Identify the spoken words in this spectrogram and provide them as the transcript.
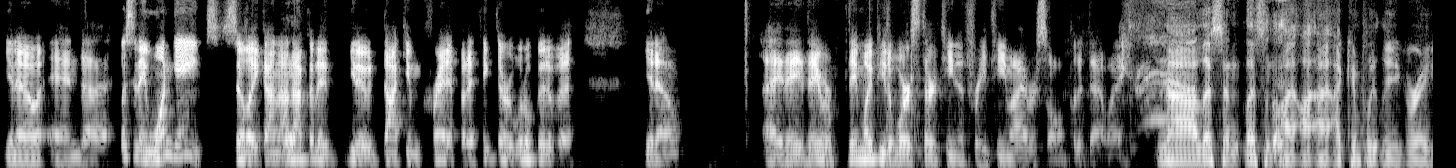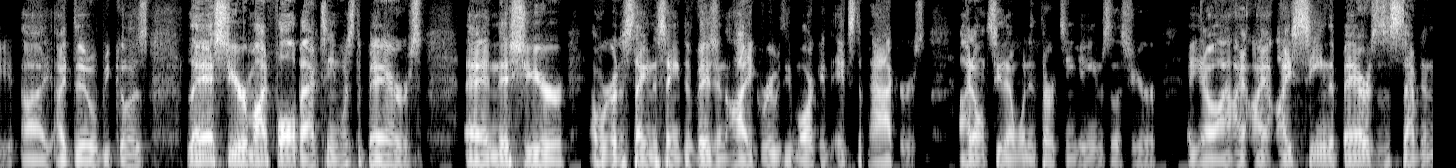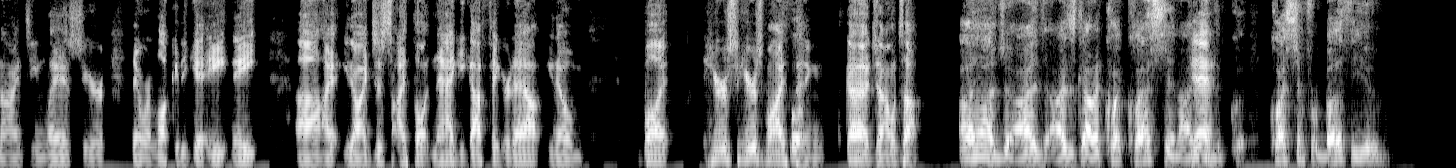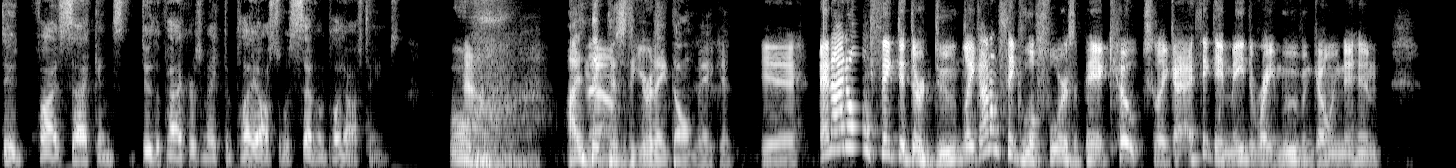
You know, and uh, listen, they won games, so like I'm, yeah. I'm not going to you know not give them credit, but I think they're a little bit of a you know Hey, they they were they might be the worst thirteen to three team I ever saw. Put it that way. Nah, listen, listen. I, I I completely agree. I I do because last year my fallback team was the Bears, and this year we're going to stay in the same division. I agree with you, Mark. It, it's the Packers. I don't see them winning thirteen games this year. You know, I I I seen the Bears as a seven and nine team last year. They were lucky to get eight and eight. Uh, I you know I just I thought Nagy got figured out. You know, but here's here's my well, thing Go ahead, John. What's up? Oh no, I I just got a quick question. I yeah. mean, qu- question for both of you, dude. Five seconds. Do the Packers make the playoffs with seven playoff teams? No. I think no. this is the year they don't make it. Yeah, and I don't think that they're doomed. Like, I don't think Lafleur is a bad coach. Like, I, I think they made the right move in going to him.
